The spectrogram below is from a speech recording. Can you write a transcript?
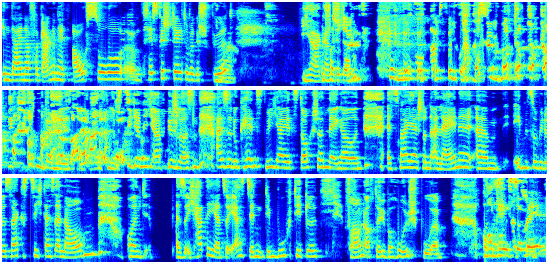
in deiner Vergangenheit auch so ähm, festgestellt oder gespürt? Ja. Ja, ganz stark. Ja, absolut, absolut. bei mir ist das noch sicher nicht abgeschlossen. Also du kennst mich ja jetzt doch schon länger und es war ja schon alleine, ähm, ebenso wie du sagst, sich das erlauben und also ich hatte ja zuerst den, den Buchtitel Frauen auf der Überholspur. Und oh, der ist so männlich.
